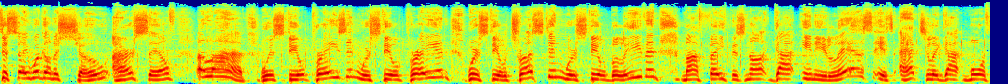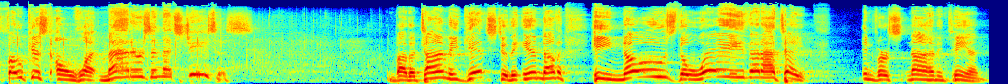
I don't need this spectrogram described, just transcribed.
to say we're going to show ourselves alive. We're still praising. We're still praying. We're still trusting. We're still believing. My faith has not got any less. It's actually got more focused on what matters, and that's Jesus. By the time he gets to the end of it, he knows the way that I take in verse 9 and 10.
